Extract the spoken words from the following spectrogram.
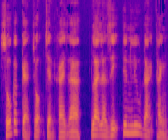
số các kẻ trộm triển khai ra lại là dị tiên lưu đại thành,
